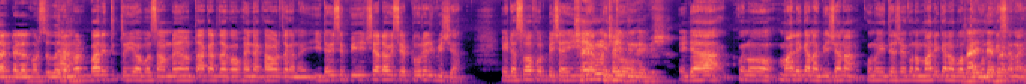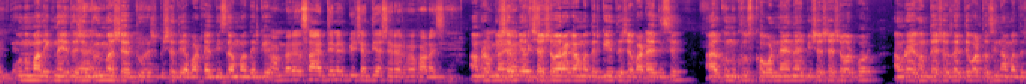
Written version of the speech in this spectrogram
লাখ টাকা খরচ করে। আমার বাড়িতে তো এই অবস্থা আমরা টাকার জায়গা হয় না খাওয়ার জায়গা নাই। এটা হইছে বিষয়টা হইছে টুরিস্ট বিষয় এটা সফর বিষয় এটা কিন্তু এটা কোনো মালিকানা বিষয় না কোনো এই দেশে কোনো মালিকানা বলতে কোনো কিছু নাই। কোনো মালিক নেই এই দেশে হ্যাঁ। দুই মাসের টুরিস্ট ভিসা দিয়ে পাঠিয়ে দিছে আমাদেরকে। আমরা ষাট দিনের বিষয় দিয়ে সেরের ফাড়াইছি আমরা ভিসা মেয়াদ শেষ হওয়ার আগে আমাদেরকে এই দেশে পাঠিয়ে দিছে। আর কোনো খোঁজ খবর নেয় নাই ভিসা শেষ হওয়ার পর। আমরা এখন দেশে যাইতে পারতেছি না আমাদের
